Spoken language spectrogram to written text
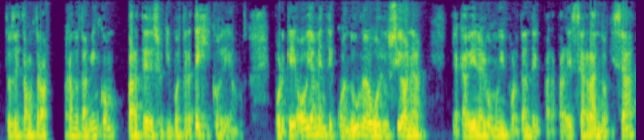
Entonces estamos trabajando también con parte de su equipo estratégico, digamos, porque obviamente cuando uno evoluciona, y acá viene algo muy importante para, para ir cerrando quizá,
